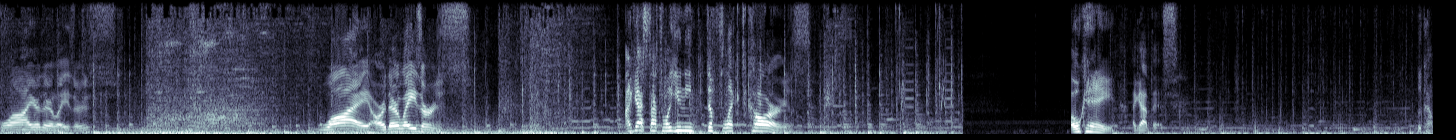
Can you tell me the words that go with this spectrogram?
Why are there lasers? Why are there lasers? I guess that's why you need to deflect cars. Okay, I got this. Look how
